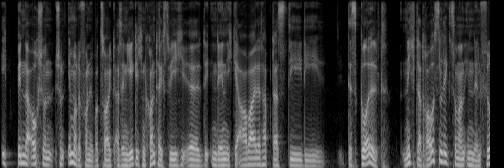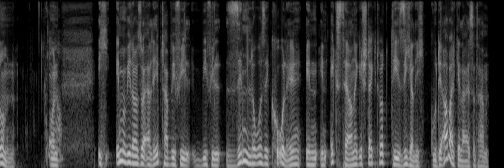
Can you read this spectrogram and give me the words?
ich bin da auch schon, schon immer davon überzeugt, also in jeglichem Kontext, wie ich, äh, in denen ich gearbeitet habe, dass die, die, das Gold nicht da draußen liegt, sondern in den Firmen. Genau. Und ich immer wieder so erlebt habe, wie viel, wie viel sinnlose Kohle in, in Externe gesteckt wird, die sicherlich gute Arbeit geleistet haben.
